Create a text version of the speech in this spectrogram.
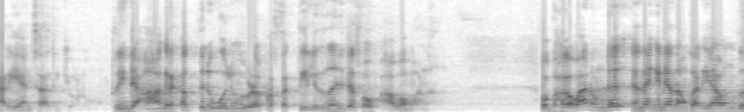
അറിയാൻ സാധിക്കുകയുള്ളൂ നിന്റെ ആഗ്രഹത്തിന് പോലും ഇവിടെ പ്രസക്തിയില്ല. ഇത് നിന്റെ സ്വഭാവമാണ്. അപ്പോൾ ഭഗവാനുണ്ട് എന്നെങ്ങനെയാണ് നമുക്കറിയാവുന്നത്?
